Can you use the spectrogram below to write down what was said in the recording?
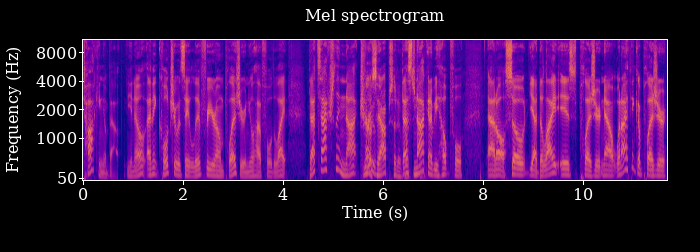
talking about. You know, I think culture would say live for your own pleasure and you'll have full delight. That's actually not true. No, it's the opposite of That's not going to be helpful at all. So, yeah, delight is pleasure. Now, when I think of pleasure,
